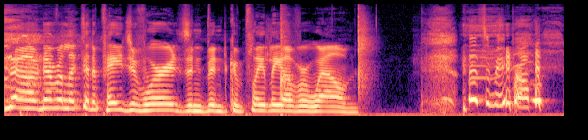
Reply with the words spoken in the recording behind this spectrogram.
No, I've never looked at a page of words and been completely overwhelmed. that's a me problem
